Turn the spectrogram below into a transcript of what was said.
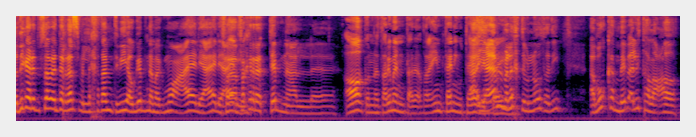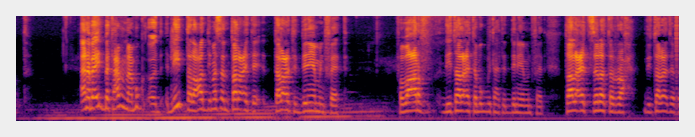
فدي كانت مسابقة الرسم اللي ختمت بيها وجبنا مجموع عالي عالي عالي. فاكر رتبنا على آه كنا تقريبا طالعين تاني وتالت يعني قبل ما. نختم النقطة دي. أبوك كان بيبقى ليه طلعات. أنا بقيت بتعامل مع أبوك ليه الطلعات دي مثلا طلعت طلعت الدنيا من فات فبعرف دي طلعت أبوك بتاعت الدنيا من فات طلعت صلة الرحم. دي طلعت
